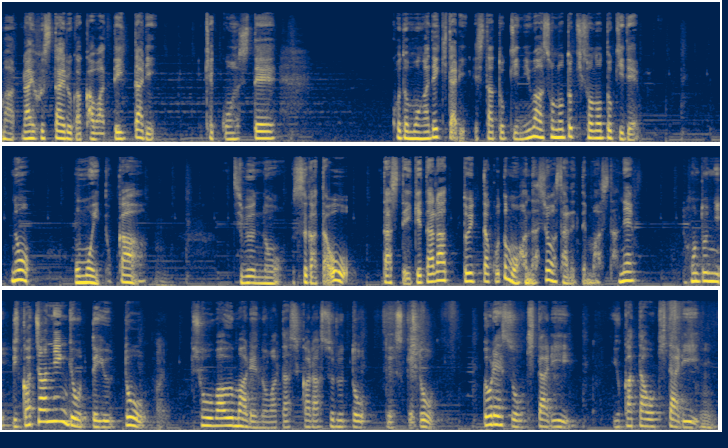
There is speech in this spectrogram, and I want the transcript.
まあ、ライフスタイルが変わっていったり、結婚して、子供ができたりした時には、その時その時での思いとか、自分の姿を出していけたらといったこともお話をされてましたね。本当にリカちゃん人形っていうと、はい昭和生まれの私からするとですけどドレスを着たり浴衣を着たりうん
